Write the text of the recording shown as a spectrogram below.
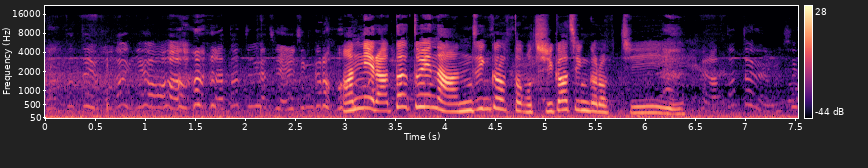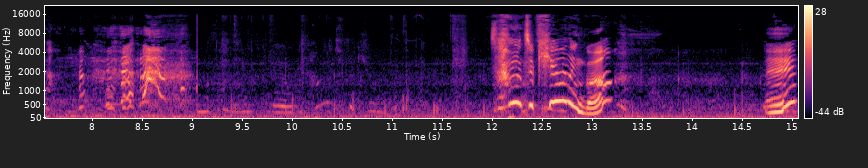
라따뚜이 뭐가 귀여워. 라따뚜이가 제일 징그러워. 아니 라따뚜이는 안 징그럽다고 쥐가 징그럽지 라따뚜이는 음식 아니야? 상주 키우는 거야? 에?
